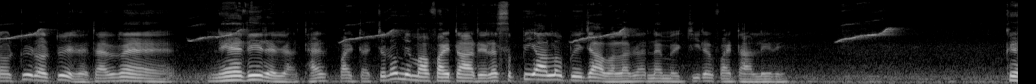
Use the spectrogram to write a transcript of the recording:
တော့တွေ့တော့တွေ့တယ်ဒါပေမဲ့နဲသေးတယ်ဗျ Thai fighter ကျွန်တော်မြန်မာ fighter တွေလည်းစပီအားလောက်ပေးကြပါလားဗျနာမည်ကြီးတဲ့ fighter လေးတွေကဲ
